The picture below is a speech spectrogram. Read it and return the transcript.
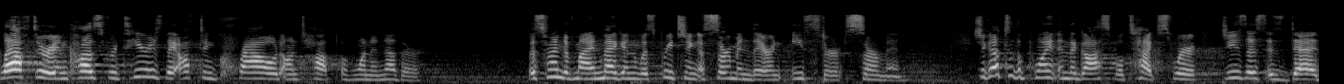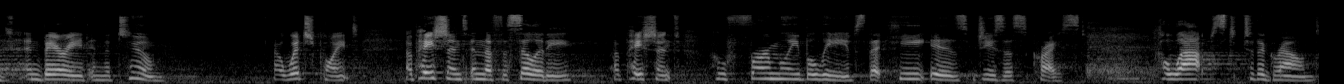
laughter and cause for tears, they often crowd on top of one another. This friend of mine, Megan, was preaching a sermon there, an Easter sermon. She got to the point in the gospel text where Jesus is dead and buried in the tomb. At which point, a patient in the facility, a patient who firmly believes that he is Jesus Christ, collapsed to the ground,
